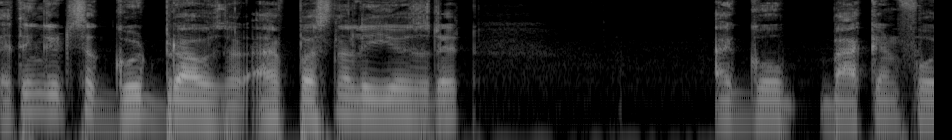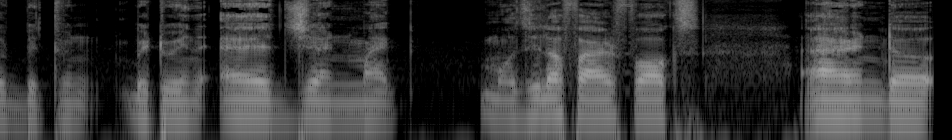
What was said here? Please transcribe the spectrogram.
i think it's a good browser. I've personally used it. I go back and forth between between edge and my mozilla firefox and uh,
